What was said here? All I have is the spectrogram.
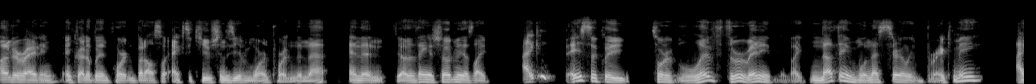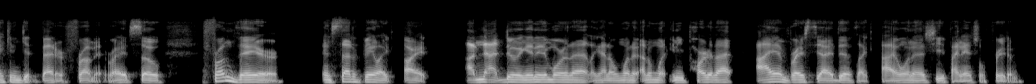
underwriting, incredibly important, but also execution is even more important than that. And then the other thing it showed me is like, I can basically sort of live through anything. Like nothing will necessarily break me. I can get better from it. Right. So from there, instead of being like, all right, I'm not doing any more of that. Like I don't want to, I don't want any part of that. I embrace the idea of like, I want to achieve financial freedom.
